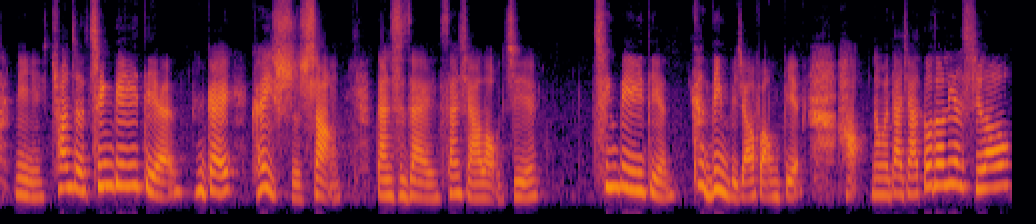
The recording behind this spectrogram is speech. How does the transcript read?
你穿着轻便一点，OK，可以时尚，但是在三峡老街，轻便一点肯定比较方便。好，那么大家多多练习喽。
